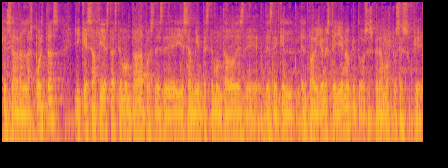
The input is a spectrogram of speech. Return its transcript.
que se abran las puertas y que esa fiesta esté montada pues desde y ese ambiente esté montado desde, desde que el, el pabellón esté lleno, que todos esperamos pues eso, que,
